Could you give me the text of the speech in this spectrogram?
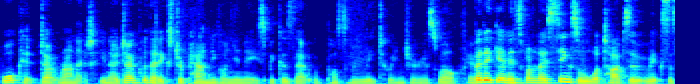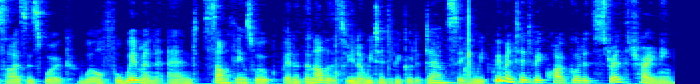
walk it, don't run it. You know, don't put that extra pounding on your knees because that would possibly lead to injury as well. But again, it's one of those things. Well, what types of exercises work well for women, and some things work better than others. You know, we tend to be good at dancing. We, women tend to be quite good at strength training.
